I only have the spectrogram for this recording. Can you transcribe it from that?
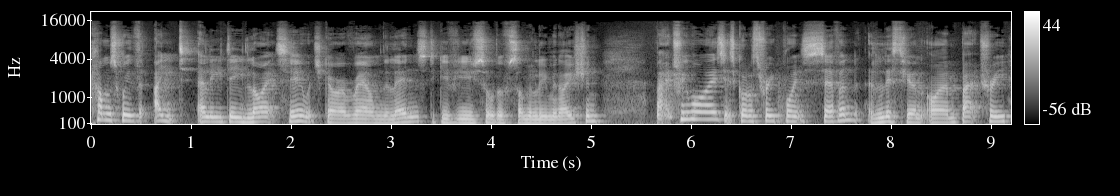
Comes with eight LED lights here, which go around the lens to give you sort of some illumination. Battery wise, it's got a 3.7 lithium ion battery.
